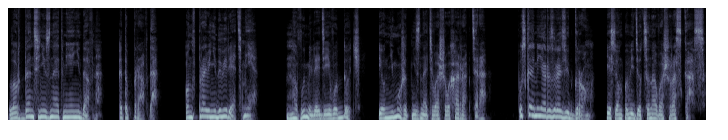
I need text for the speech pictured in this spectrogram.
«Лорд Данси не знает меня недавно. Это правда. Он вправе не доверять мне. Но вы, миледи, его дочь, и он не может не знать вашего характера. Пускай меня разразит гром, если он поведется на ваш рассказ».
